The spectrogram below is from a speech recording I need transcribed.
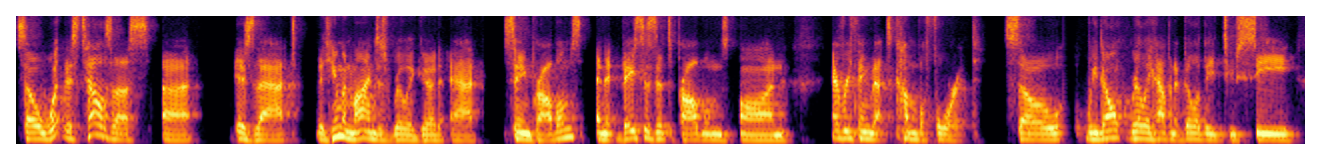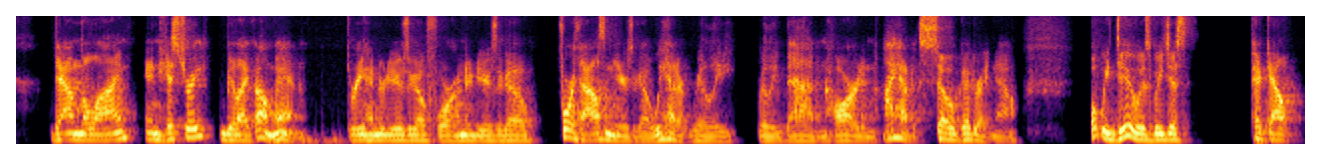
So, what this tells us uh, is that the human mind is really good at seeing problems and it bases its problems on everything that's come before it. So, we don't really have an ability to see down the line in history and be like, oh man, 300 years ago, 400 years ago, 4,000 years ago, we had it really, really bad and hard. And I have it so good right now. What we do is we just pick out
